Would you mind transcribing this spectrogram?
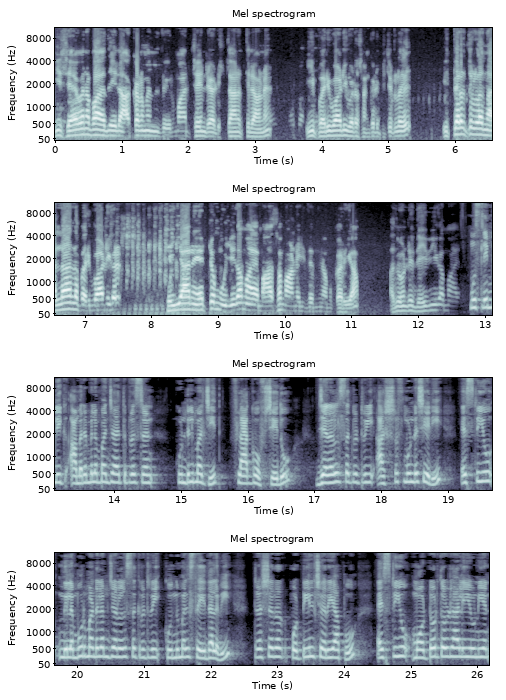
ഈ സേവന പാതയിലാക്കണമെന്ന് തീരുമാനിച്ചതിന്റെ അടിസ്ഥാനത്തിലാണ് ഈ പരിപാടി ഇവിടെ സംഘടിപ്പിച്ചിട്ടുള്ളത്. ഇത്തരത്തിലുള്ള നല്ല നല്ല പരിപാടികൾ ചെയ്യാൻ ഏറ്റവും ഉചിതമായ മാസമാണ് ഇതെന്ന് നമുക്കറിയാം. അതുകൊണ്ട് ദൈവികമായ Muslim League Amarambalam panchayat president Kundil Majeed flag off ചെയ്തു. General secretary Ashraf Mundassery S T U Nilambur മണ്ഡലം general secretary Kunnumal Saithalavi treasurer Pottiyil Cheriyappu S T U motor തൊഴിലാളി യൂണിയൻ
